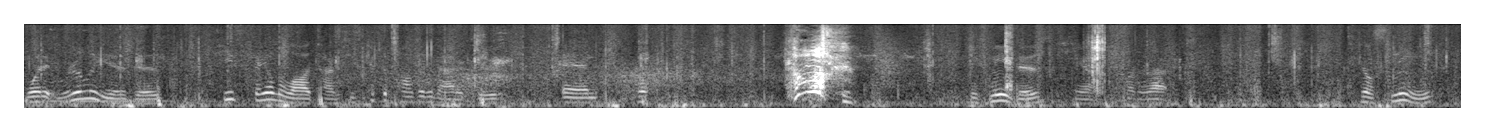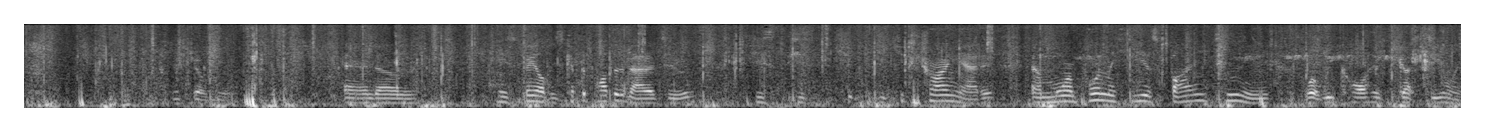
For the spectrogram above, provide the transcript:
what it really is is he's failed a lot of times. He's kept a positive attitude and he sneezes. Yeah, part of that. He'll sneeze. Just joking. And um, he's failed. He's kept a positive attitude. He's he's he, he keeps trying at it, and more importantly, he is fine tuning what we call his gut feeling.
